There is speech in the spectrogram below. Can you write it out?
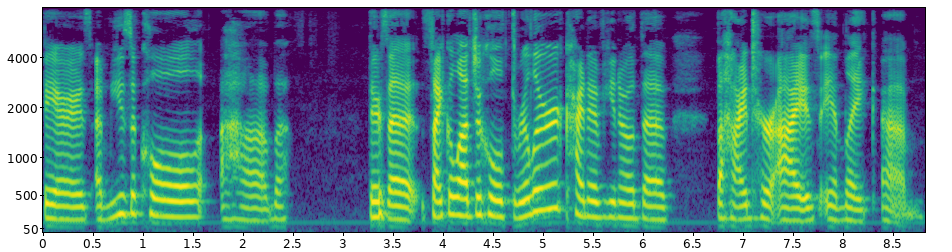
there's a musical, um, there's a psychological thriller, kind of you know the behind her eyes and like um,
